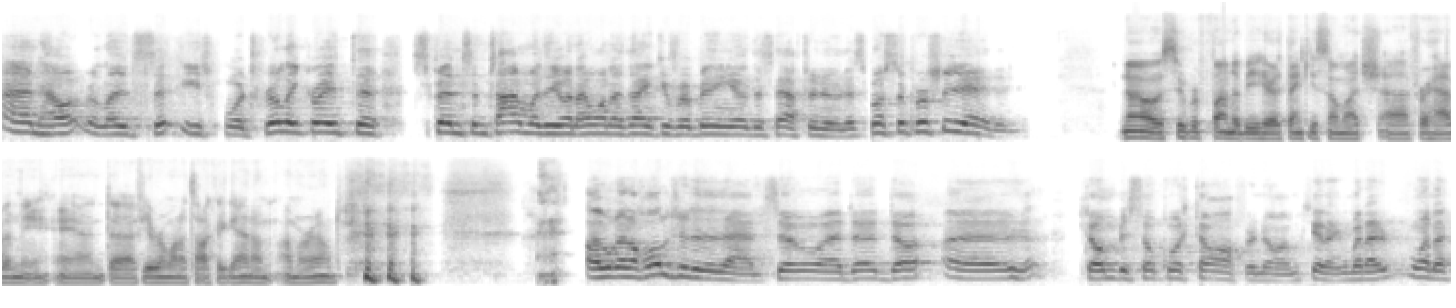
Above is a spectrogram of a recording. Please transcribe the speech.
and, how it relates to esports. Really great to spend some time with you, and I want to thank you for being here this afternoon. It's most appreciated. No, it was super fun to be here. Thank you so much uh, for having me. And uh, if you ever want to talk again, I'm, I'm around. I'm going to hold you to that. So uh, don't, uh, don't be so quick to offer. No, I'm kidding. But I want to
